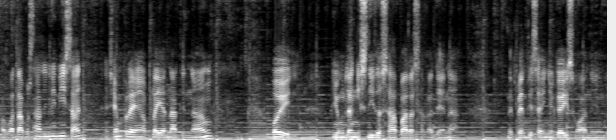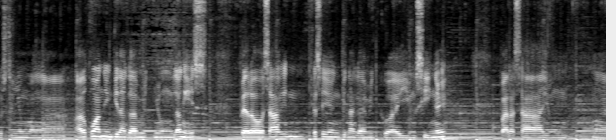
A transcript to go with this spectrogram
Pagkatapos natin linisan, eh, syempre applyan natin ng oil. Yung langis dito sa para sa kadena. Depende sa inyo guys kung ano yung gusto nyong mga uh, kung ano yung ginagamit yung langis. Pero sa akin kasi yung ginagamit ko ay yung singer para sa yung mga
